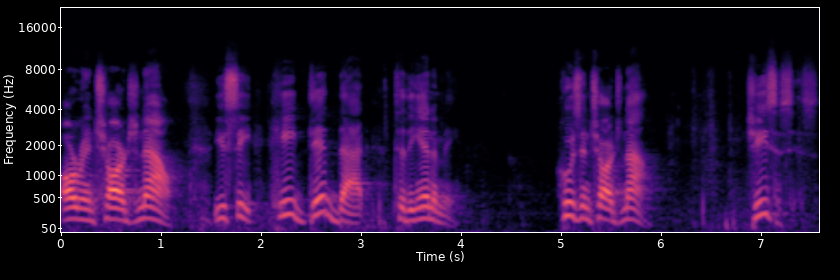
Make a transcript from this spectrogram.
are in charge now. You see, he did that to the enemy. Who's in charge now? Jesus is.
